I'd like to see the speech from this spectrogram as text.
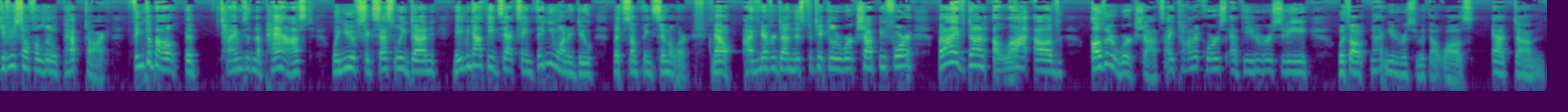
give yourself a little pep talk. Think about the times in the past when you have successfully done maybe not the exact same thing you want to do, but something similar. Now, I've never done this particular workshop before, but I've done a lot of other workshops. I taught a course at the university without, not University Without Walls, at, um,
